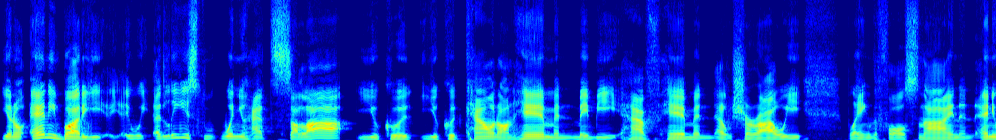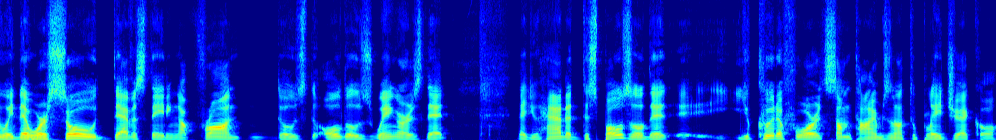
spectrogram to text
you know anybody we- at least when you had Salah you could you could count on him and maybe have him and El Shaarawy playing the false nine and anyway they were so devastating up front those all those wingers that that you had at disposal that eh, you could afford sometimes not to play Dzeko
